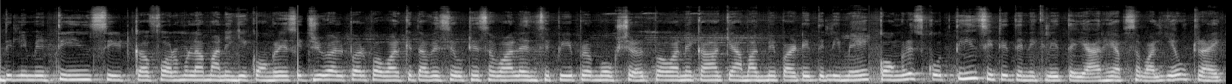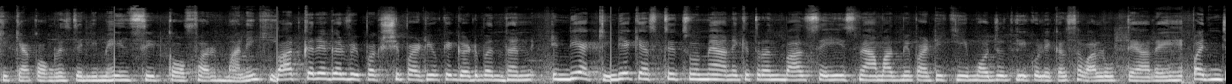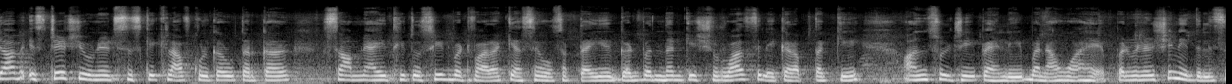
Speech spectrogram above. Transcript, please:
दिल्ली में तीन सीट का फॉर्मूला मानेगी कांग्रेस। केजरीवाल पर पवार के दावे से उठे सवाल। एनसीपी प्रमुख शरद पवार ने कहा कि आम आदमी पार्टी दिल्ली में कांग्रेस को तीन सीटें देने के लिए तैयार है। अब सवाल ये उठ रहा है कि क्या कांग्रेस दिल्ली में तीन सीट का ऑफ़र मानेगी? बात करें अगर विपक्षी पार्टियों के गठबंधन इंडिया की। इंडिया के अस्तित्व में आने के तुरंत बाद से ही इसमें आम आदमी पार्टी की मौजूदगी को लेकर सवाल उठते आ रहे हैं। पंजाब स्टेट यूनिट्स इसके खिलाफ खुलकर उतरकर सामने आई थी तो सीट बंटवारा कैसे हो सकता है। ये गठबंधन की शुरुआत से लेकर अब तक के अनसुलझे पहले बना हुआ है। परवीन सिंह नई दिल्ली से।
